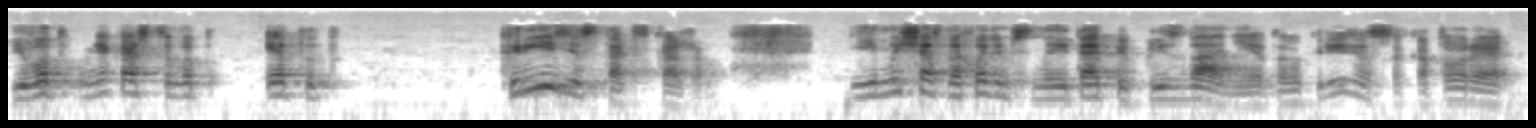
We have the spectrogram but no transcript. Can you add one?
И вот, мне кажется, вот этот кризис, так скажем, и мы сейчас находимся на этапе признания этого кризиса, которое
